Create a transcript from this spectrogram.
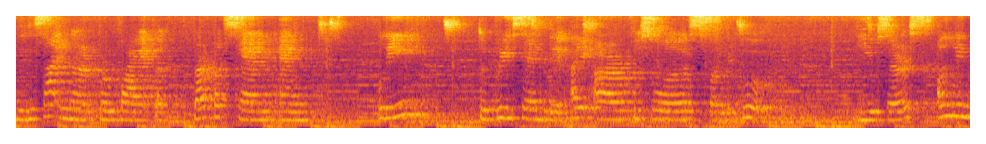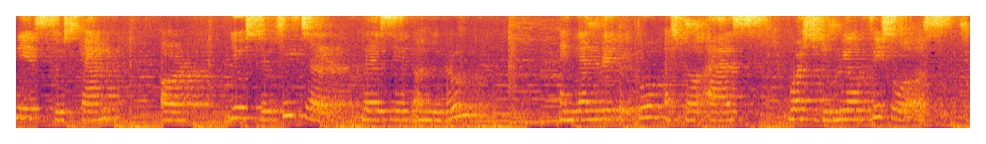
The designer provides a barcode scan and link to present the AR visuals from the book. Users only needs to scan or use the feature placed on the room and then read the book as well as watch the real visuals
